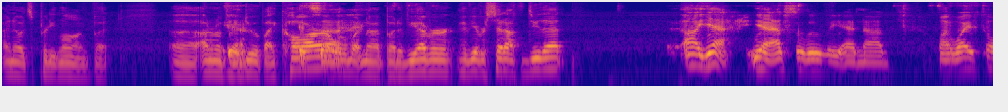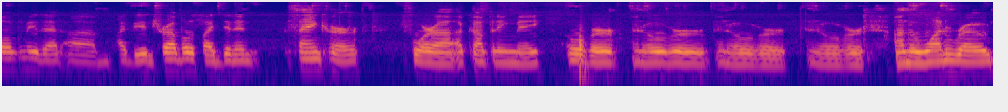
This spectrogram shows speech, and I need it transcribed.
I know it's pretty long, but uh, I don't know if you do it by car uh, or whatnot. But have you ever have you ever set out to do that? Uh, yeah, yeah, absolutely. And uh, my wife told me that um, I'd be in trouble if I didn't thank her for uh, accompanying me over and over and over and over on the one road,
